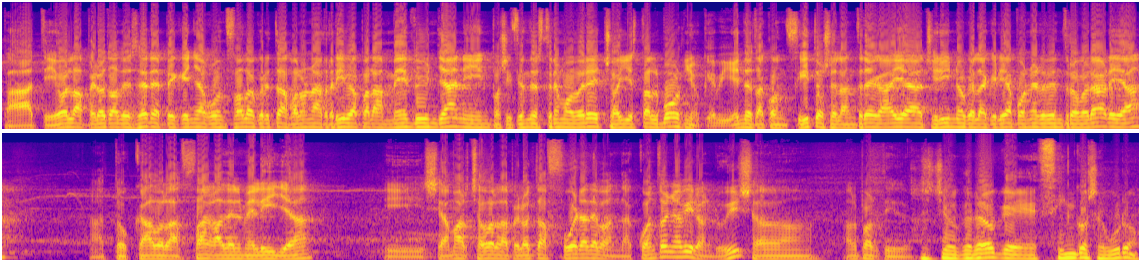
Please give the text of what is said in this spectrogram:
Pateó la pelota desde de pequeña Gonzalo Creta, balón arriba para Medun Janin, posición de extremo derecho, ahí está el bosnio, que bien de taconcito, se la entrega ahí a Chirino que la quería poner dentro del área, ha tocado la zaga del Melilla y se ha marchado la pelota fuera de banda. ¿Cuánto añadieron, Luis, a- al partido? Pues Yo creo que cinco seguro.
